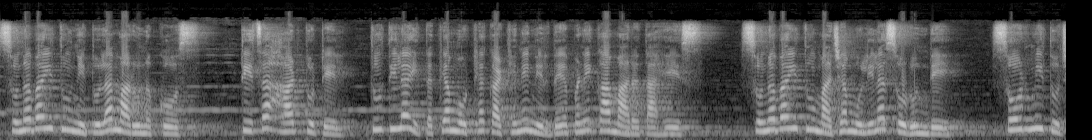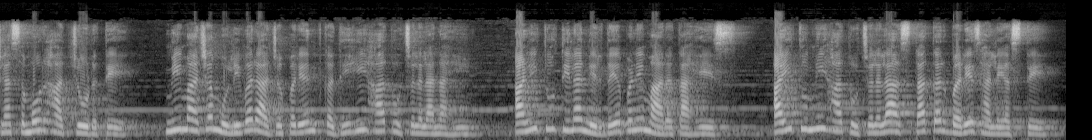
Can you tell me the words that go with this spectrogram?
सुनबाई तू नितूला मारू नकोस. तिचा हात तुटेल. तू तिला इतक्या मोठ्या काठीने निर्दयपणे का मारत आहेस? सुनबाई तू माझ्या मुलीला सोडून दे. सोड मी तुझ्या समोर हात जोडते. मी माझ्या मुलीवर आजपर्यंत कधीही हात उचलला नाही. आणि तू तिला निर्दयपणे मारत आहेस. आई तुम्ही हात उचलला असता तर बरे झाले असते.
